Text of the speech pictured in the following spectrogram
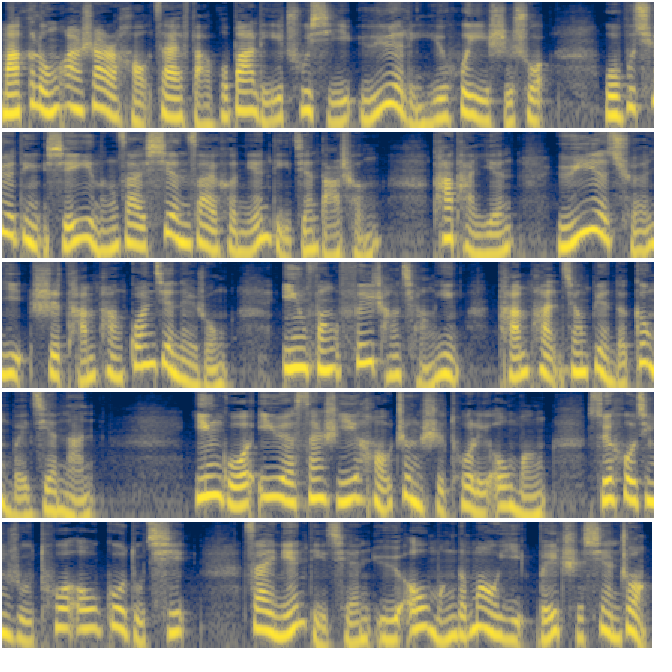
马克龙二十二号在法国巴黎出席渔业领域会议时说：“我不确定协议能在现在和年底间达成。”他坦言，渔业权益是谈判关键内容，英方非常强硬，谈判将变得更为艰难。英国一月三十一号正式脱离欧盟，随后进入脱欧过渡期，在年底前与欧盟的贸易维持现状。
